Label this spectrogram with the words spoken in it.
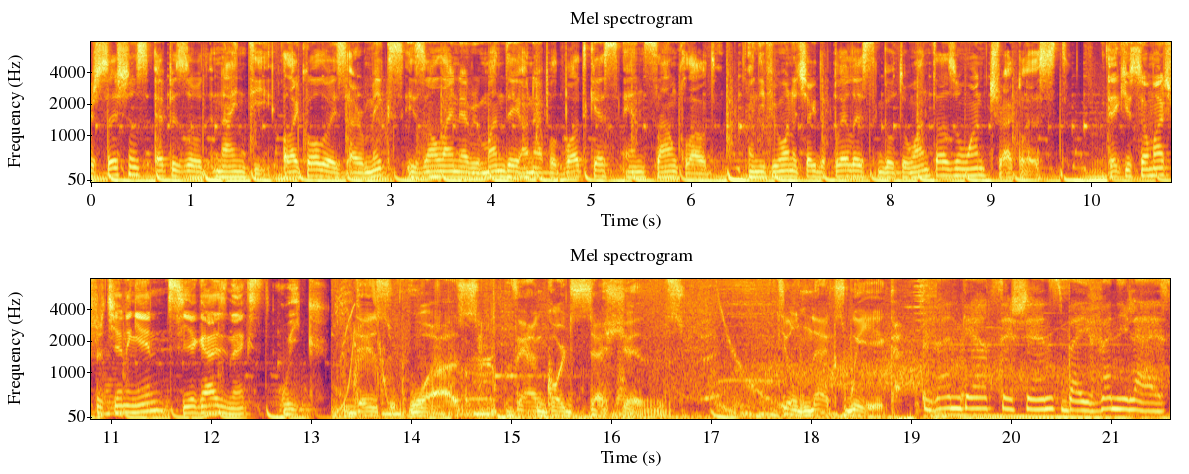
To Vanguard Sessions episode 90. Like always, our mix is online every Monday on Apple Podcasts and SoundCloud. And if you want to check the playlist, go to 1001 Tracklist. Thank you so much for tuning in. See you guys next week. This was Vanguard Sessions. Till next week. Vanguard Sessions by Vanillaz. Vanguard.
